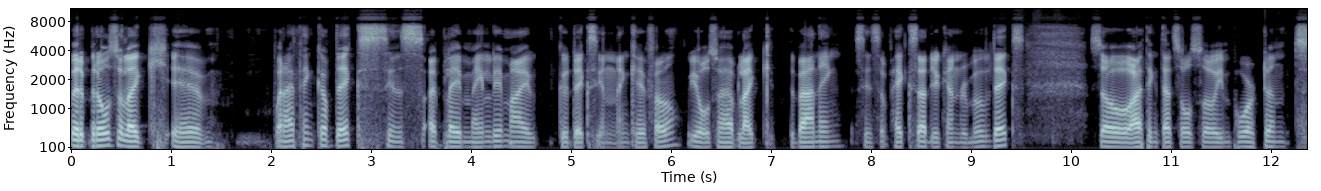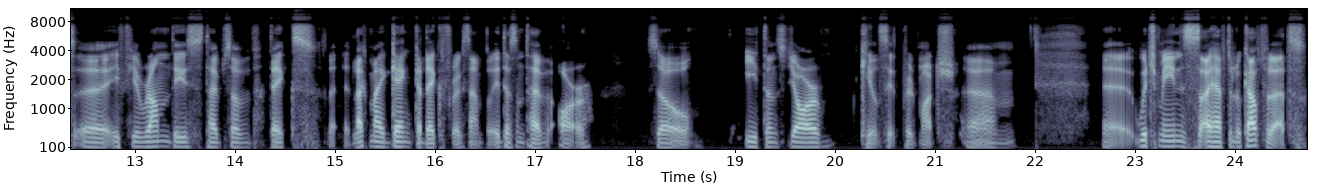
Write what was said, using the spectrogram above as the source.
But but also like um when I think of decks, since I play mainly my good decks in NKFL, we also have like the banning. Since of Hexad, you can remove decks. So I think that's also important uh, if you run these types of decks, like my Genka deck, for example. It doesn't have R, so Ethan's jar kills it pretty much. Um, uh, which means I have to look out for that,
